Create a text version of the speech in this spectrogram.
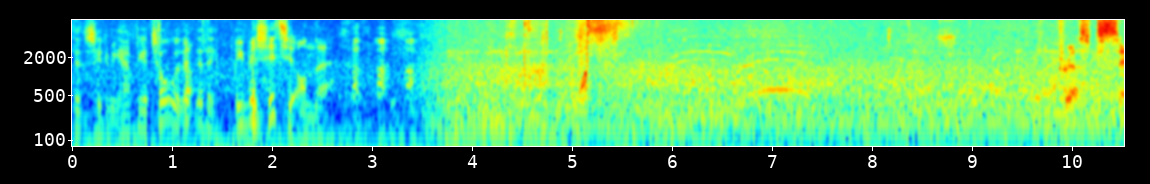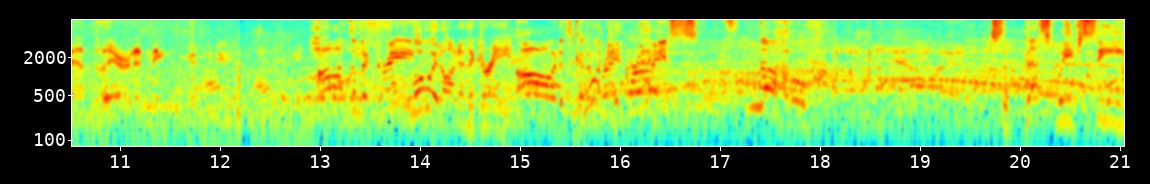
Didn't seem to be happy at all with it, did he? He mishit it on there. pressed send there, didn't he? Onto the green! Flew it onto the green. Oh, and it's going to break right. No! It's the best we've seen,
